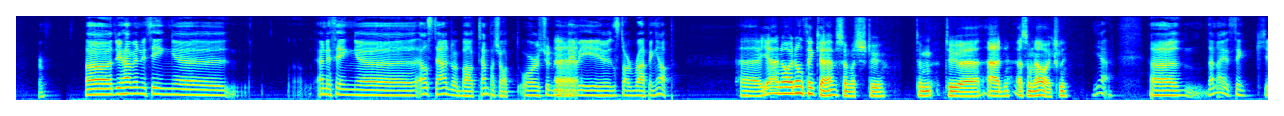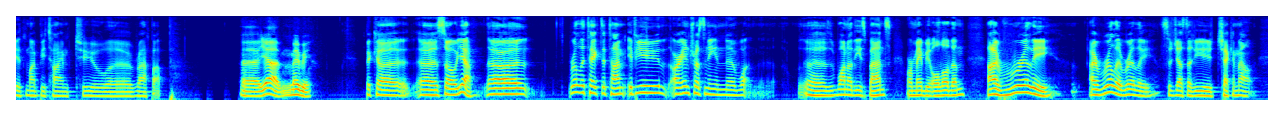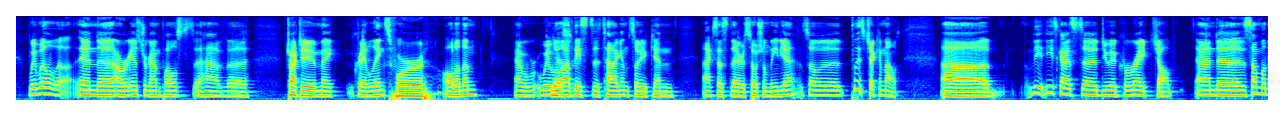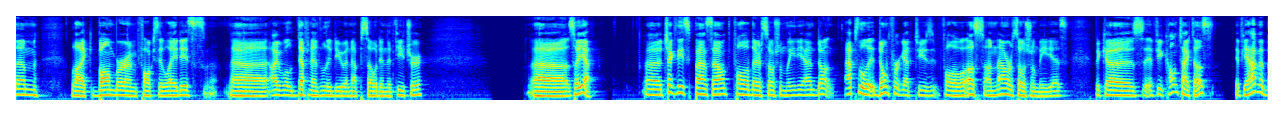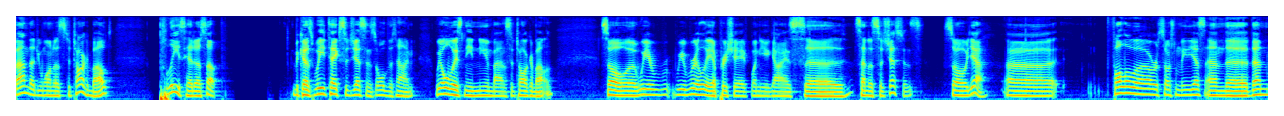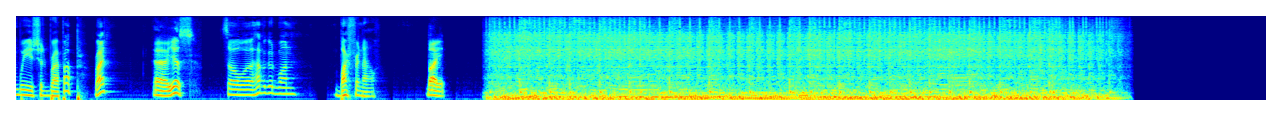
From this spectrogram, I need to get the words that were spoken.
Uh, do you have anything uh, anything uh, else to add about Tempa Shot, or should we Uh, maybe start wrapping up? Uh, yeah, no, I don't think I have so much to to to uh, add as of now, actually. Yeah. Uh, then I think it might be time to uh, wrap up. Uh, yeah, maybe. because uh, so yeah uh, really take the time if you are interested in uh, what, uh, one of these bands or maybe all of them i really i really really suggest that you check them out. We will uh, in uh, our instagram posts have uh, try to make create links for all of them. And we will Yes. at least uh, tag them so you can access their social media. So uh, please check them out. Uh, the, these guys uh, do a great job, and uh, some of them, like Bomber and Foxy Ladies, uh, I will definitely do an episode in the future. Uh, so yeah, uh, check these bands out, follow their social media, and don't absolutely don't forget to follow us on our social medias because if you contact us, if you have a band that you want us to talk about, please hit us up because we take suggestions all the time we always need new bands to talk about. So uh, we we really appreciate when you guys uh, send us suggestions. So yeah, uh, follow our social medias, and uh, then we should wrap up, right? Uh, yes. So uh, have a good one. Bye for now. Bye.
